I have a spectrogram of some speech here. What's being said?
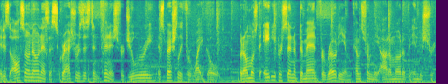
It is also known as a scratch-resistant finish for jewelry, especially for white gold but almost 80% of demand for rhodium comes from the automotive industry.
